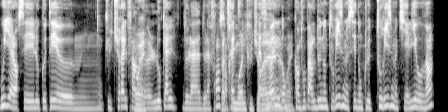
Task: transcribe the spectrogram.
Oui, alors c'est le côté euh, culturel, enfin ouais. euh, local de la de la France Patrimoine en fait. culturel. Patrimoine. Donc ouais. quand on parle de nos tourismes, c'est donc le tourisme qui est lié au vin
